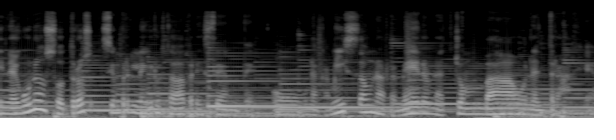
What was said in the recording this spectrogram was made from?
y en algunos otros, siempre el negro estaba presente, o una camisa, una remera, una chomba o en el traje.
